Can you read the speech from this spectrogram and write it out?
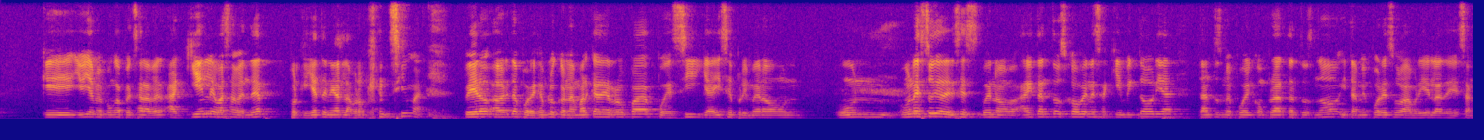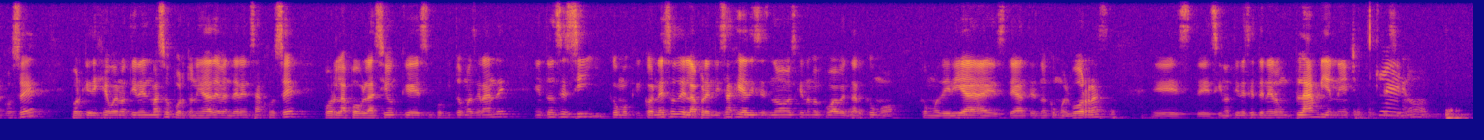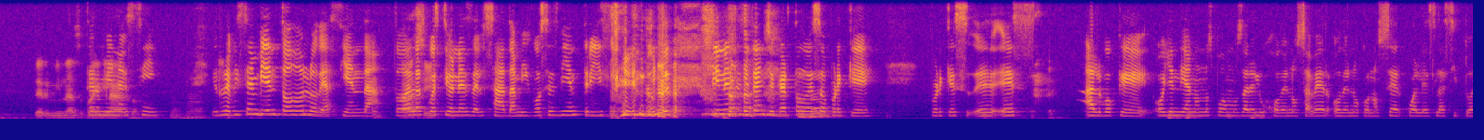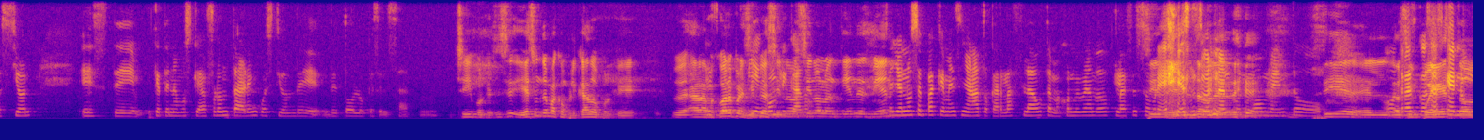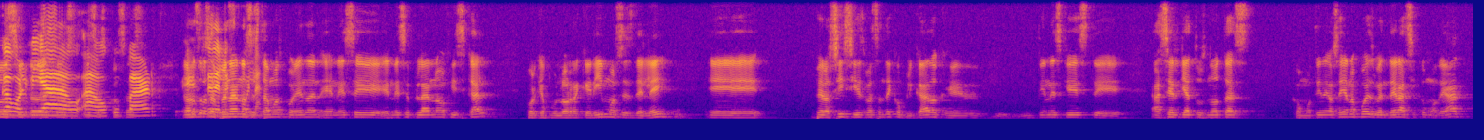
que yo ya me pongo a pensar a ver a quién le vas a vender porque ya tenías la bronca encima. Pero ahorita, por ejemplo, con la marca de ropa, pues sí, ya hice primero un, un, un estudio de dices, bueno, hay tantos jóvenes aquí en Victoria, tantos me pueden comprar, tantos no, y también por eso abrí la de San José, porque dije, bueno, tienes más oportunidad de vender en San José por la población que es un poquito más grande. Entonces sí, como que con eso del aprendizaje ya dices, no, es que no me puedo aventar como, como diría este antes, no como el borras, este, sino tienes que tener un plan bien hecho, porque si no terminas Terminas, sí. Y revisen bien todo lo de Hacienda, todas ah, las cuestiones del SAT, amigos, es bien triste. Entonces, sí necesitan checar todo eso porque, porque es, eh, es, algo que hoy en día no nos podemos dar el lujo de no saber o de no conocer cuál es la situación este, que tenemos que afrontar en cuestión de, de todo lo que es el SAT. Sí, porque sí, es un tema complicado porque a lo mejor al principio así no, no, lo entiendes bien. yo no sé para qué me enseñaron a tocar la flauta, mejor me hubieran dado clases sobre eso en algún momento. Sí, el, otras cosas que nunca volví a, ocupar. Nosotros este, apenas nos estamos poniendo en, ese, en ese plano fiscal porque pues, lo requerimos, es de ley. Eh, pero sí, sí es bastante complicado que tienes que este, hacer ya tus notas como tiene, o sea, ya no puedes vender así como de, ah,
